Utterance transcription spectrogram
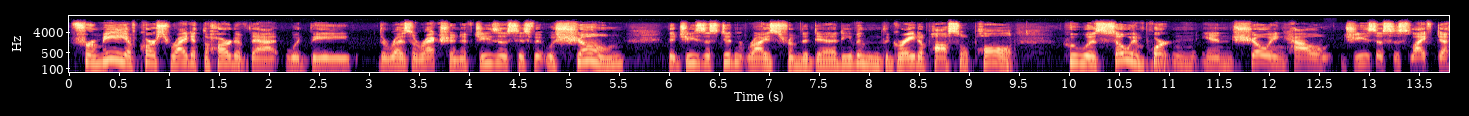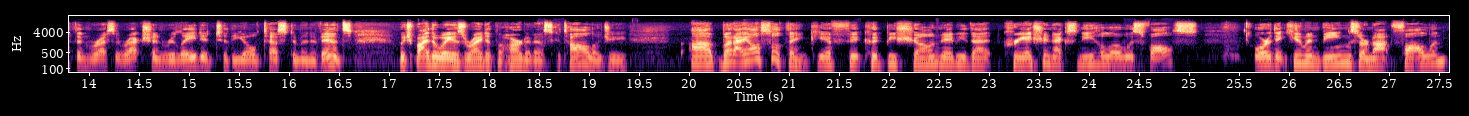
For me, of course, right at the heart of that would be the resurrection. If Jesus, if it was shown that Jesus didn't rise from the dead, even the great apostle Paul, who was so important in showing how Jesus' life, death, and resurrection related to the Old Testament events, which, by the way, is right at the heart of eschatology. Uh, but I also think if it could be shown maybe that creation ex nihilo was false or that human beings are not fallen,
